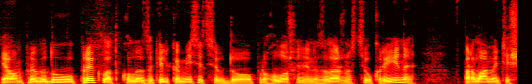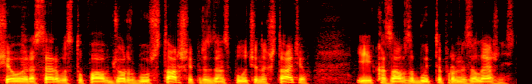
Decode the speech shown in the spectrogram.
Я вам приведу приклад, коли за кілька місяців до проголошення незалежності України в парламенті ще УРСР виступав Джордж Буш старший, президент Сполучених Штатів, і казав: забудьте про незалежність.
